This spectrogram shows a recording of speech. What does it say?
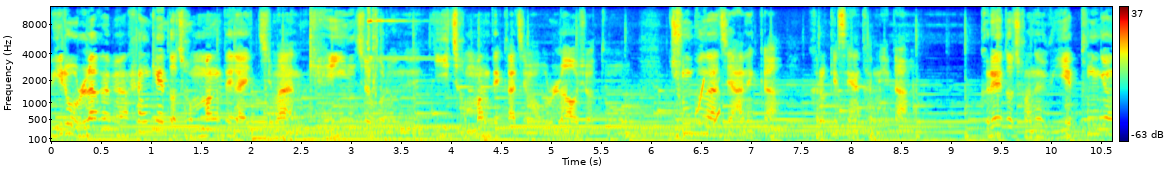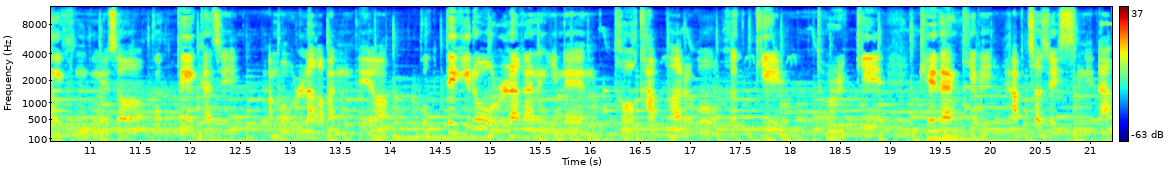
위로 올라가면 한 개 더 전망대가 있지만 개인적으로는 이 전망대까지만 올라오셔도 충분하지 않을까 그렇게 생각합니다. 그래도 저는 위에 풍경이 궁금해서 꼭대기까지 한번 올라가 봤는데요. 꼭대기로 올라가는 길은 더 가파르고 흙길, 돌길, 계단길이 합쳐져 있습니다.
